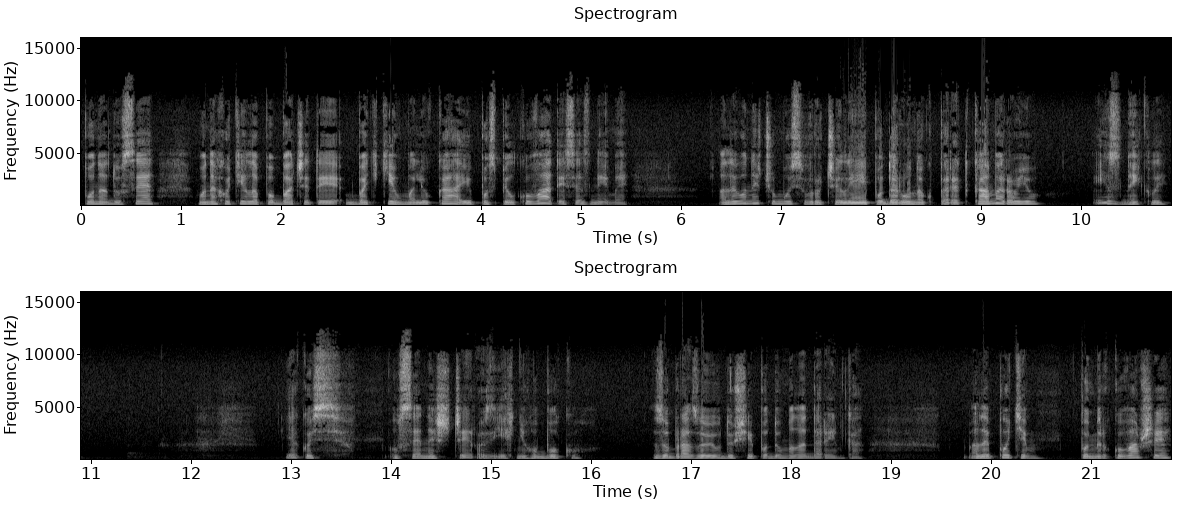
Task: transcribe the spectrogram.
Понад усе вона хотіла побачити батьків малюка і поспілкуватися з ними, але вони чомусь вручили їй подарунок перед камерою і зникли. Якось усе нещиро з їхнього боку, з образою в душі подумала Даринка. Але потім, поміркувавши,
